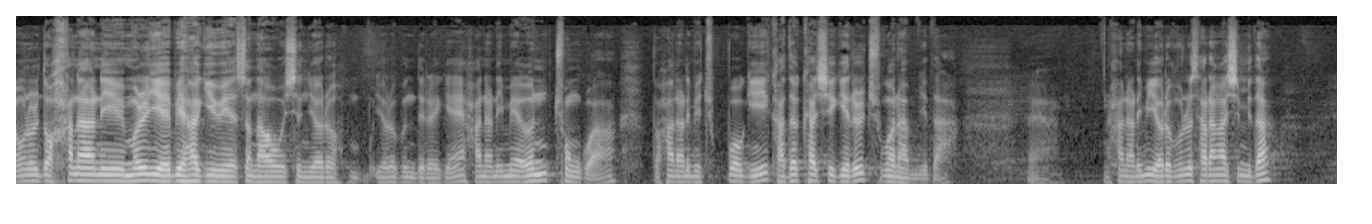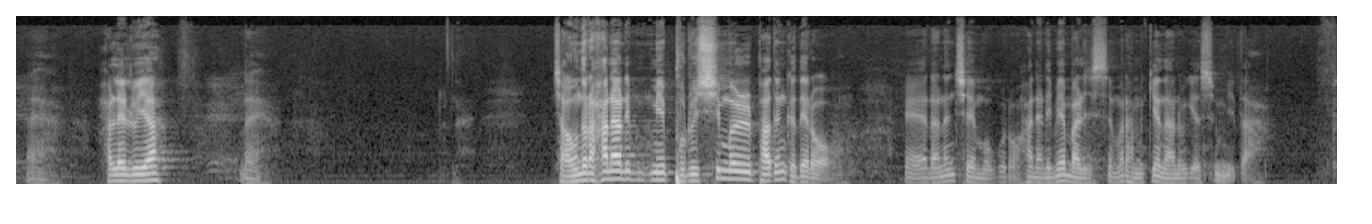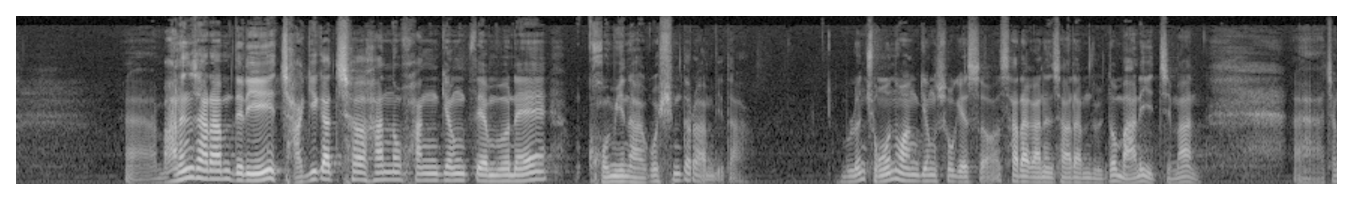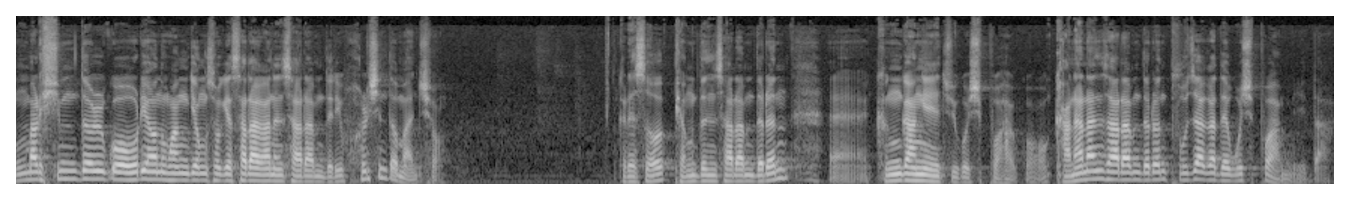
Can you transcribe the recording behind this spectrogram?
오늘도 하나님을 예배하기 위해서 나오신 여러, 여러분들에게 하나님의 은총과 또 하나님의 축복이 가득하시기를 축원합니다. 예, 하나님이 여러분을 사랑하십니다. 예, 할렐루야. 네. 자 오늘 하나님의 부르심을 받은 그대로라는 제목으로 하나님의 말씀을 함께 나누겠습니다. 아, 많은 사람들이 자기가 처한 환경 때문에 고민하고 힘들어합니다. 물론 좋은 환경 속에서 살아가는 사람들도 많이 있지만 아, 정말 힘들고 어려운 환경 속에 살아가는 사람들이 훨씬 더 많죠. 그래서 병든 사람들은 에, 건강해지고 싶어하고 가난한 사람들은 부자가 되고 싶어합니다.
